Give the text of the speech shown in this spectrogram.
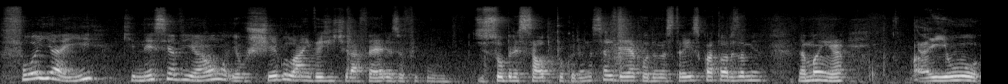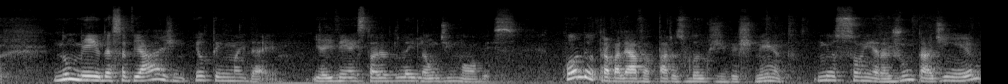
Foi aí que nesse avião eu chego lá, em vez de tirar férias, eu fico de sobressalto procurando essa ideia, acordando às três, quatro horas da, minha, da manhã. Aí eu, no meio dessa viagem, eu tenho uma ideia e aí vem a história do leilão de imóveis. Quando eu trabalhava para os bancos de investimento, o meu sonho era juntar dinheiro,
